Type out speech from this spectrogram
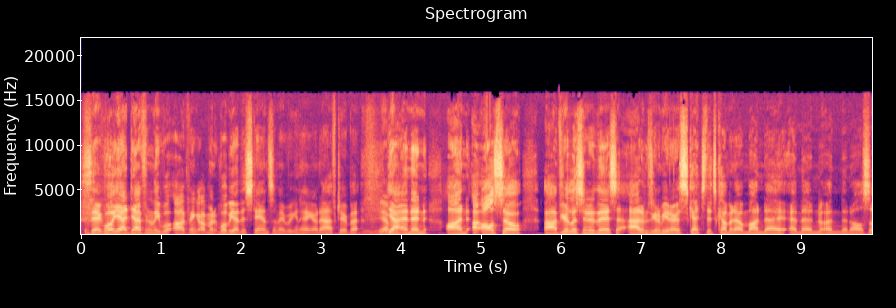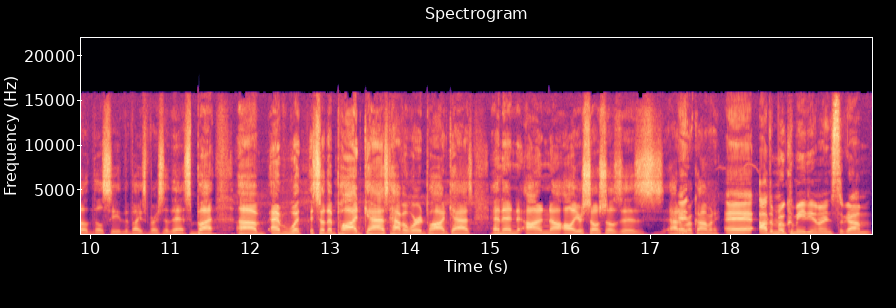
Sick. Well, yeah, definitely. We'll, I think I'm gonna, we'll be at the stand, so maybe we can hang out after. But yeah, man. and then on uh, also, uh, if you're listening to this, Adam's gonna be in our sketch that's coming out Monday, and then and then also they'll see the vice versa of this. But um, and what? So the podcast, have a word podcast, and then on uh, all your socials is Adam Uh, Rowe Comedy. Uh, Adam Rowe Comedian on Instagram,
